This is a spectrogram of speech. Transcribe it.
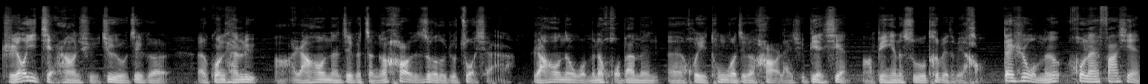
只要一剪上去就有这个呃观看率啊，然后呢这个整个号的热度就做起来了，然后呢我们的伙伴们呃会通过这个号来去变现啊，变现的速度特别特别好，但是我们后来发现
